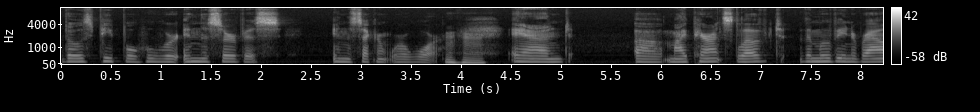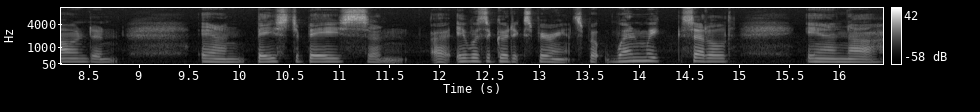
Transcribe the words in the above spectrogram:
those people who were in the service in the Second World War, Mm-hmm. and uh, my parents loved the moving around and and base to base, and uh, it was a good experience. But when we settled in uh,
